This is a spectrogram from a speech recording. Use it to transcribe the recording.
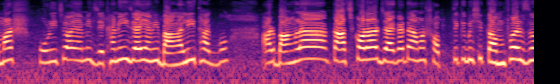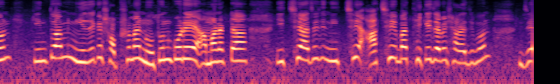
আমার পরিচয়, আমি যেখানেই যাই, আমি বাঙালিই থাকব। আর বাংলা কাজ করার জায়গাটা আমার সব থেকে বেশি কমফর্ট জোন কিন্তু আমি নিজেকে সবসময় নতুন করে আমার একটা ইচ্ছে আছে যে নিচ্ছে, আছে বা থেকে যাবে সারা জীবন, যে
